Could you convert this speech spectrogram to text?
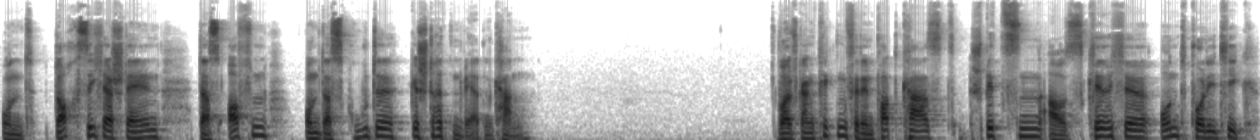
und doch sicherstellen, dass offen um das Gute gestritten werden kann. Wolfgang Picken für den Podcast Spitzen aus Kirche und Politik.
